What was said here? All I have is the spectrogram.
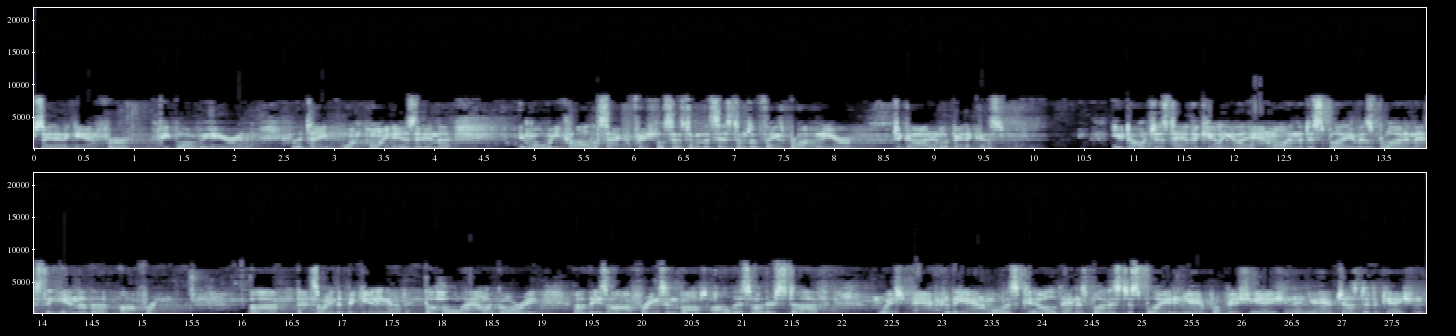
say that again for people over here and for the tape. One point is that in the in what we call the sacrificial system, the systems of things brought near to God in Leviticus, you don't just have the killing of the animal and the display of his blood, and that's the end of the offering. Uh, that's only the beginning of it. The whole allegory of these offerings involves all this other stuff, which after the animal is killed and his blood is displayed, and you have propitiation and you have justification,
